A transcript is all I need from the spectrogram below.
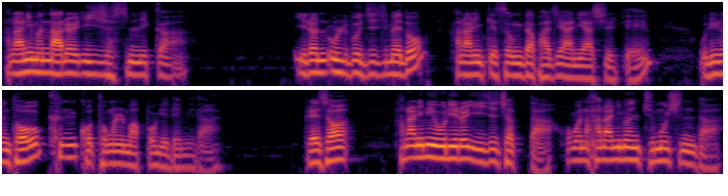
하나님은 나를 잊으셨습니까? 이런 울부짖음에도 하나님께서 응답하지 아니하실 때 우리는 더욱 큰 고통을 맛보게 됩니다. 그래서 하나님이 우리를 잊으셨다 혹은 하나님은 주무신다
